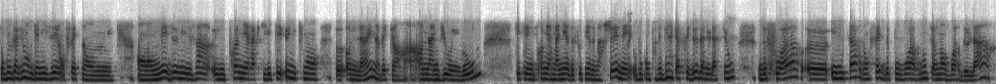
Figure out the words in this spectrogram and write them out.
Donc nous avions organisé en fait en, en mai 2020 une première activité uniquement euh, online avec un, online viewing room qui était une première manière de soutenir le marché, mais vous comprenez bien qu'après deux annulations de foires, euh, il nous tarde en fait de pouvoir non seulement voir de l'art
